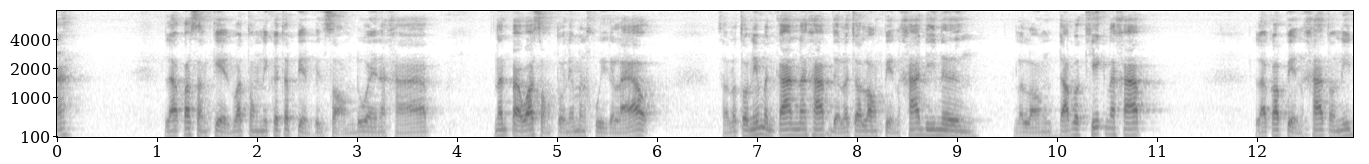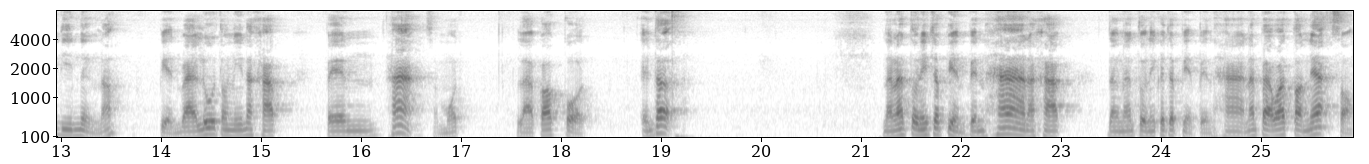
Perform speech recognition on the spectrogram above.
นะ แล้วก็สังเกตว่าตรงนี้ก็จะเปลี่ยนเป็น 2 ด้วยนะครับ นั่นแปลว่า 2 ตัวนี้มันคุยกันแล้วสำหรับตัวนี้เหมือนกันนะครับ เดี๋ยวเราจะลองเปลี่ยนค่า d1 เราลอง double click นะครับ แล้วก็เปลี่ยนค่าตรงนี้ d1 เนาะ เปลี่ยน value ตรงนี้นะครับ เป็น 5 สมมติ แล้วก็กด enter ดังนั้นตัวนี้จะเปลี่ยนเป็น 5 นะครับ ดังนั้นตัวนี้ก็จะเปลี่ยนเป็น 5 นั่นแปลว่าตอนเนี้ยสอง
